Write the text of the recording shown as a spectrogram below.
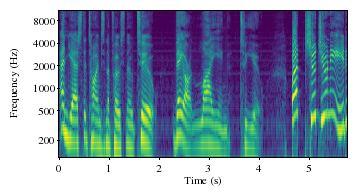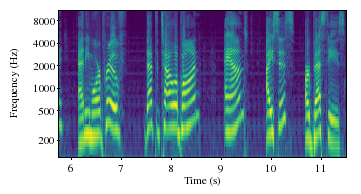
and yes, the Times and the Post know too. They are lying to you. But should you need any more proof that the Taliban and ISIS are besties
